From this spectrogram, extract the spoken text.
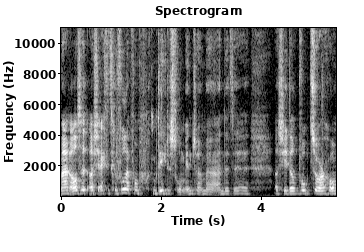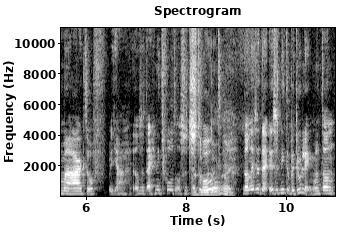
Maar als, het, als je echt het gevoel hebt van "Oh, ik moet tegen de stroom inzwemmen en dit, eh, als je er bijvoorbeeld zorgen om maakt of ja, als het echt niet voelt als het stroomt, dan? Nee. dan is het, is het niet de bedoeling. Want dan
